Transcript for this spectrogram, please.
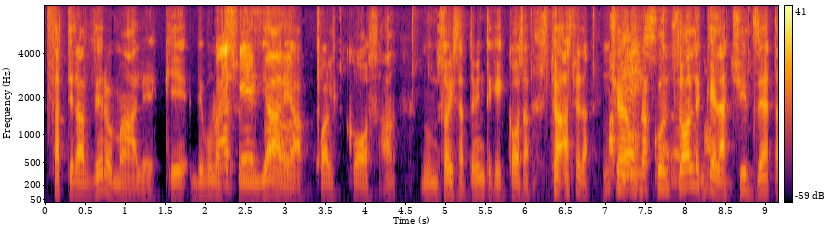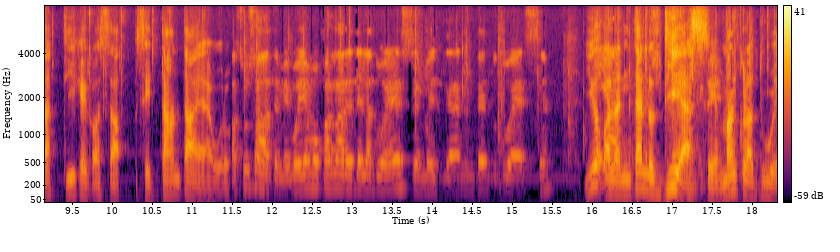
fatte davvero male che devono Fa assomigliare a qualcosa non so esattamente che cosa cioè aspetta Ma c'è una console roba? che è la CZT che costa 70 euro Ma scusatemi, vogliamo parlare della 2S invece della Nintendo 2S? io Sì, ho la Nintendo DS anche- manco la 2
